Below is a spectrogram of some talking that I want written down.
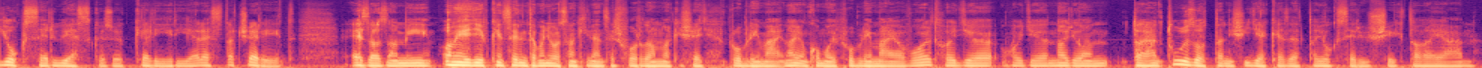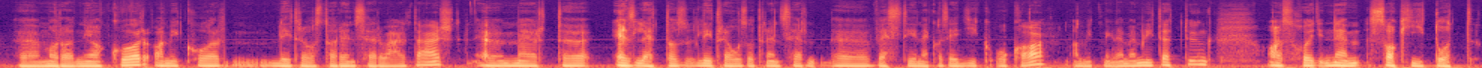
jogszerű eszközökkel éri el ezt a cserét. Ez az, ami, ami egyébként szerintem a 89-es fordalomnak is egy problémája, nagyon komoly problémája volt, hogy, hogy nagyon talán túlzottan is igyekezett a jogszerűség talaján maradni akkor, amikor létrehozta a rendszerváltást, mert ez lett az létrehozott rendszer vesztének az egyik oka, amit még nem említettünk, az, hogy nem szakított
